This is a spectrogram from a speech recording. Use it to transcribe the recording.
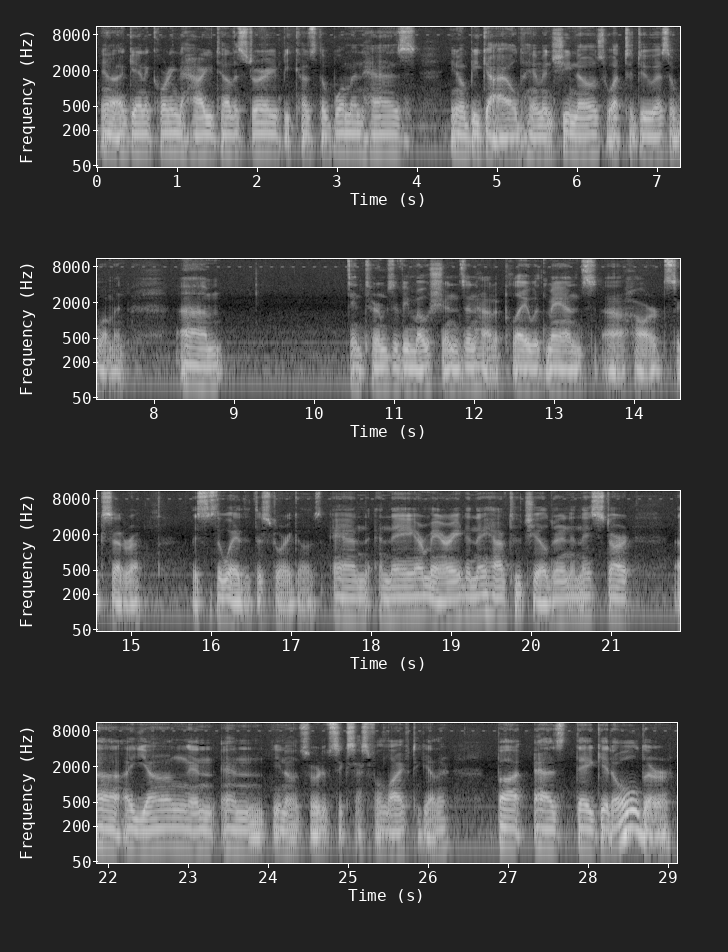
you know, again, according to how you tell the story, because the woman has, you know, beguiled him and she knows what to do as a woman. Um, in terms of emotions and how to play with man's uh, hearts, etc. This is the way that the story goes, and and they are married and they have two children and they start uh, a young and and you know sort of successful life together. But as they get older,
